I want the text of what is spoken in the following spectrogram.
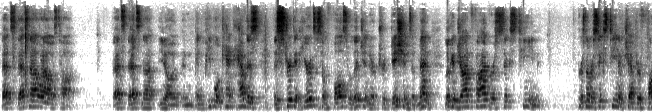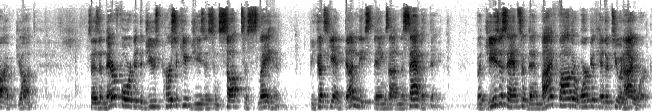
That's, that's not what I was taught. That's that's not you know, and, and people can't have this this strict adherence to some false religion or traditions of men. Look at John five verse sixteen, verse number sixteen of chapter five of John. It says, and therefore did the Jews persecute Jesus and sought to slay him, because he had done these things on the Sabbath day. But Jesus answered them, My Father worketh hitherto, and I work.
